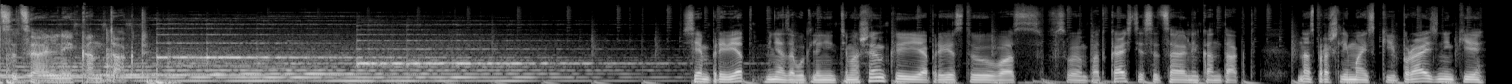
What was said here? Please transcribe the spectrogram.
«Социальный контакт». Всем привет, меня зовут Леонид Тимошенко, и я приветствую вас в своем подкасте «Социальный контакт». У нас прошли майские праздники,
